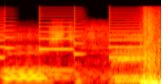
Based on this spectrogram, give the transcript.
supposed to feel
